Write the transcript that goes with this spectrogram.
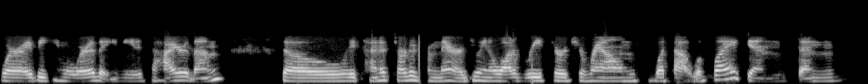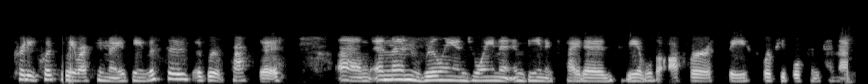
where I became aware that you needed to hire them. So it kind of started from there, doing a lot of research around what that looked like, and then pretty quickly recognizing this is a group practice um, and then really enjoying it and being excited to be able to offer a space where people can connect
